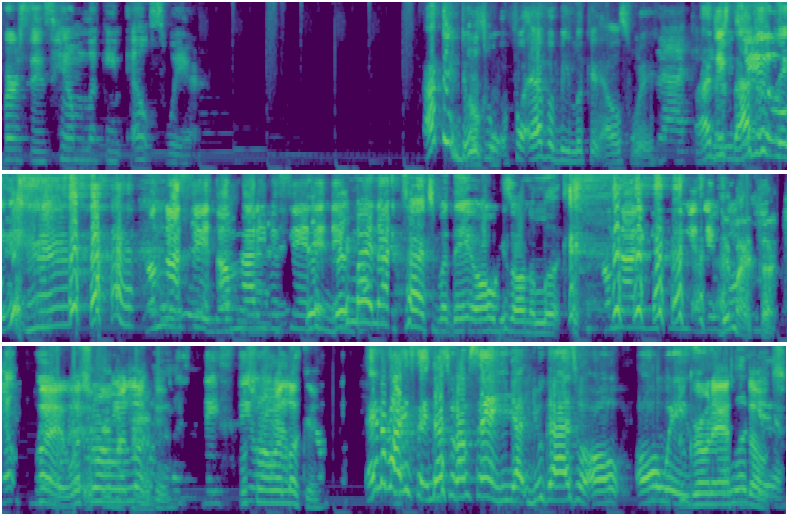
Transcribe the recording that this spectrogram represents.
versus him looking elsewhere. I think dudes will forever be looking elsewhere. I They just, I just think I'm not saying. I'm not even saying they, that they might not touch, but they're always on the look. I'm not even saying that they, They might look touch. elsewhere. Wait, what's wrong with looking? What's wrong with have looking? Ain't nobody saying that's what I'm saying. Yeah, you guys will all always grown ass adults.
